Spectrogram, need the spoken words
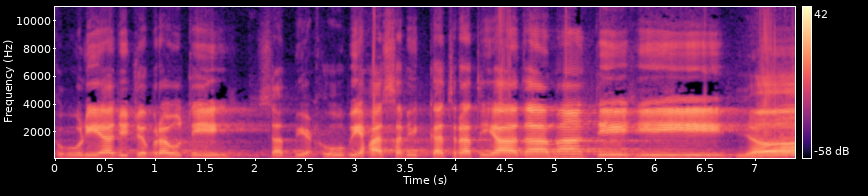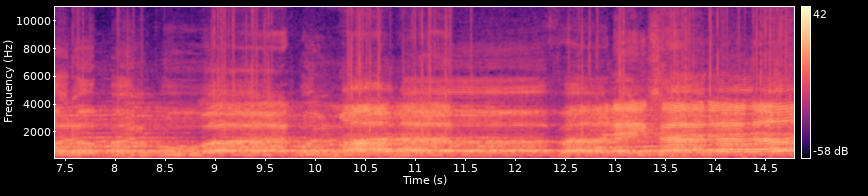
سبحوا ليد جبروتي سبحوا بحسب كثرة عظمته. يا رب القوات كن معنا فليس لنا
